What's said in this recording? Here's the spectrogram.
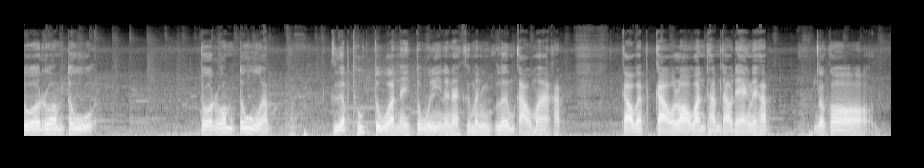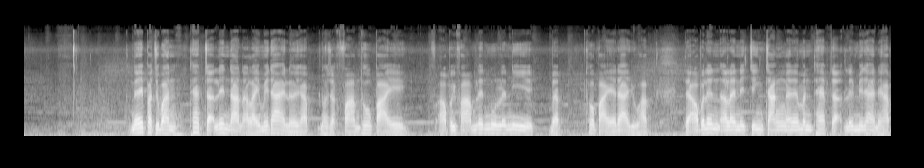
ตัวร่วมตู้ ตัวร่วมตู้ครับ เกือบทุกตัวในตู้นี้เลยนะ คือมันเริ่มเก่ามากครับ เก่าแบบเก่ารอวันทำดาวแดงเลยครับ แล้วก็ ในปัจจุบันแทบจะเล่นด่านอะไรไม่ได้เลยครับ นอกจากฟาร์มทั่วไปเอาไปฟาร์มเล่นนู่นเล่นนี่ แบบทั่วไปอะได้อยู่ครับ แต่เอาไปเล่นอะไรในจริงจังอันนี้มันแทบจะเล่นไม่ได้นะครับ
